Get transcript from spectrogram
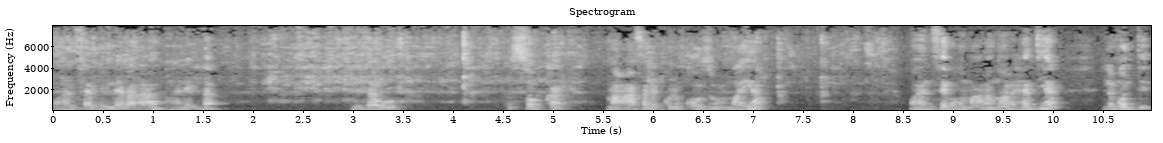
وهنسمي الله بقى وهنبدأ ندوب السكر مع عسل الجلوكوز والمية. وهنسيبهم على نار هادية لمدة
